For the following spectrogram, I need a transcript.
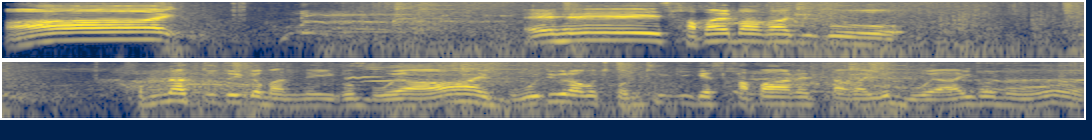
아이. 에헤이 사발 봐가지고 겁나 두들겨 맞네 이거 뭐야 이 모듈하고 전투기계 사발했다가 이거 뭐야 이거는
